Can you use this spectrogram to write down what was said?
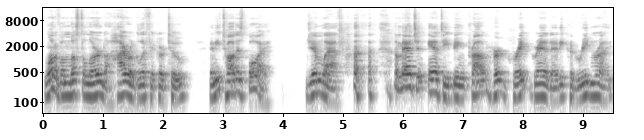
one of them must have learned a hieroglyphic or two, and he taught his boy. Jem laughed. Imagine Auntie being proud her great granddaddy could read and write.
